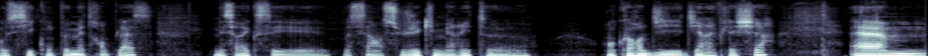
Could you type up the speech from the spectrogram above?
aussi qu'on peut mettre en place. Mais c'est vrai que c'est bah, un sujet qui mérite euh, encore d'y réfléchir. Euh,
